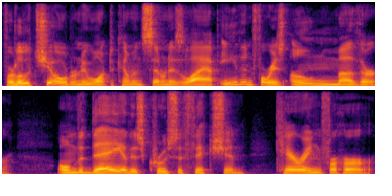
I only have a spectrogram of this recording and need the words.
for little children who want to come and sit on his lap, even for his own mother on the day of his crucifixion, caring for her.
